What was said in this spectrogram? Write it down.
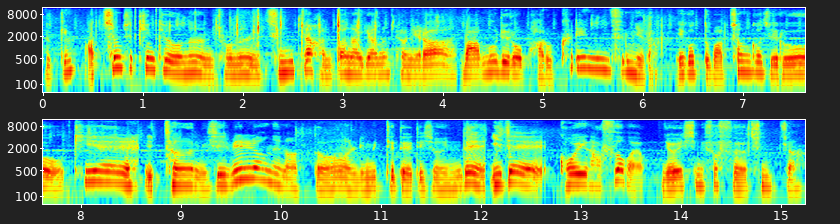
느낌? 아침 스킨케어는 저는 진짜 간단하게 하는 편이라 마무리로 바로 크림 씁니다. 이것도 마찬가지로 키엘 2021년에 나왔던 limited edition인데 이제 거의 다 써가요. 열심히 썼어요, 진짜.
